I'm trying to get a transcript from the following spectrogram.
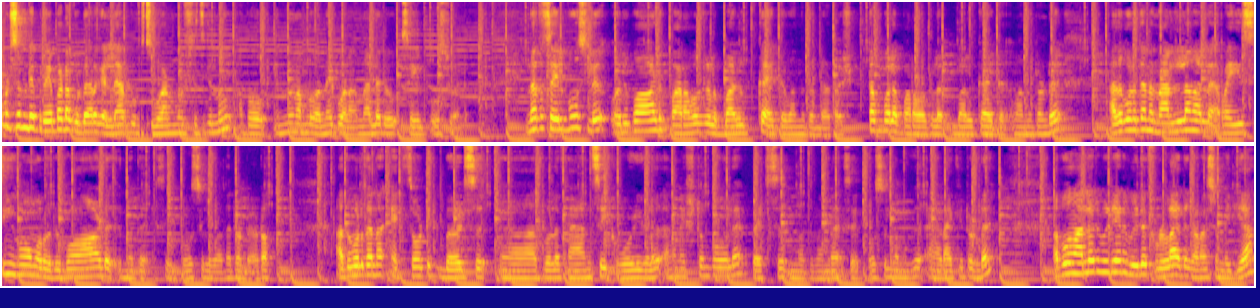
മിഡ്സിന്റെ പ്രിയപ്പെട്ട കൂട്ടുകാർക്ക് എല്ലാവർക്കും സുഖമാണെന്ന് വിശ്വസിക്കുന്നു. അപ്പോൾ ഇന്ന് നമ്മൾ വന്നേക്കുവാണ്. നല്ലൊരു സെയിൽ പോസ്റ്റുമായിട്ട് ഇന്നത്തെ സെയിൽ പോസ്റ്റിൽ ഒരുപാട് പറവകൾ ബൾക്കായിട്ട് വന്നിട്ടുണ്ട് കേട്ടോ. ഇഷ്ടംപോലെ പറവകൾ ബൾക്കായിട്ട് വന്നിട്ടുണ്ട്. അതുപോലെ തന്നെ നല്ല നല്ല റേസിംഗ് ഹോമർ ഒരുപാട് ഇന്നത്തെ സെയിൽ പോസ്റ്റിൽ വന്നിട്ടുണ്ട് കേട്ടോ. അതുപോലെ തന്നെ എക്സോട്ടിക് ബേഡ്സ് അതുപോലെ ഫാൻസി കോഴികൾ അങ്ങനെ ഇഷ്ടംപോലെ പെറ്റ്സ് ഇന്നത്തെ നമ്മുടെ സെയിൽ പോസ്റ്റിൽ നമുക്ക് ആഡ് ആക്കിയിട്ടുണ്ട്. അപ്പോൾ നല്ലൊരു വീഡിയോ ആണ്. വീഡിയോ ഫുള്ളായിട്ട് കാണാൻ ശ്രമിക്കുക.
